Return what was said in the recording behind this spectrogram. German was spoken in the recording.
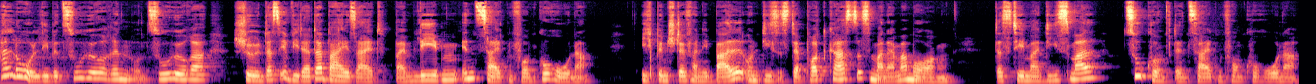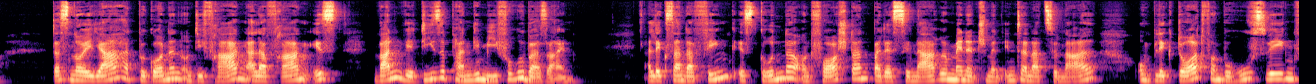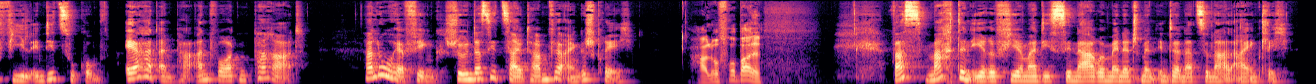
Hallo, liebe Zuhörerinnen und Zuhörer, schön, dass ihr wieder dabei seid beim Leben in Zeiten von Corona. Ich bin Stefanie Ball und dies ist der Podcast des Mannheimer Morgen. Das Thema diesmal Zukunft in Zeiten von Corona. Das neue Jahr hat begonnen und die Fragen aller Fragen ist, wann wird diese Pandemie vorüber sein? Alexander Fink ist Gründer und Vorstand bei der Szenario Management International und blickt dort von Berufswegen viel in die Zukunft. Er hat ein paar Antworten parat. Hallo, Herr Fink. Schön, dass Sie Zeit haben für ein Gespräch. Hallo, Frau Ball. Was macht denn Ihre Firma, die Szenario Management International eigentlich?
